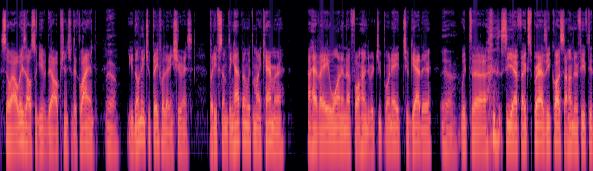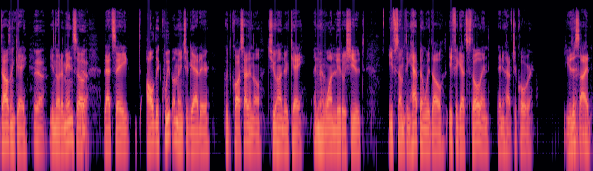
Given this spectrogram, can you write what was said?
So I always also give the option to the client. Yeah. You don't need to pay for that insurance, but if something happened with my camera, I have a A1 and a 400 2.8 together Yeah. with uh, CF Express. It costs 150,000 k. Yeah. You know what I mean? So Yeah. let's say all the equipment together could cost, I don't know, 200K in Yeah. one little shoot. if something happened with those, if it gets stolen, then you have to cover. You decide,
